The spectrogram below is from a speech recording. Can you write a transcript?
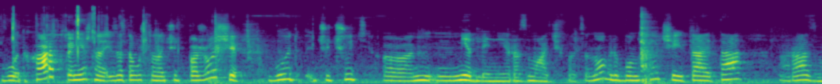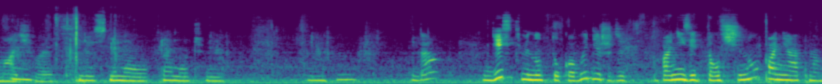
Вот, хард, конечно, из-за того, что она чуть пожестче, будет чуть-чуть э, медленнее размачиваться. Но в любом случае и та, и та размачивается. Я снимала прям очень. Мгм. Да. 10 минут только выдержать, понизить толщину, понятно.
